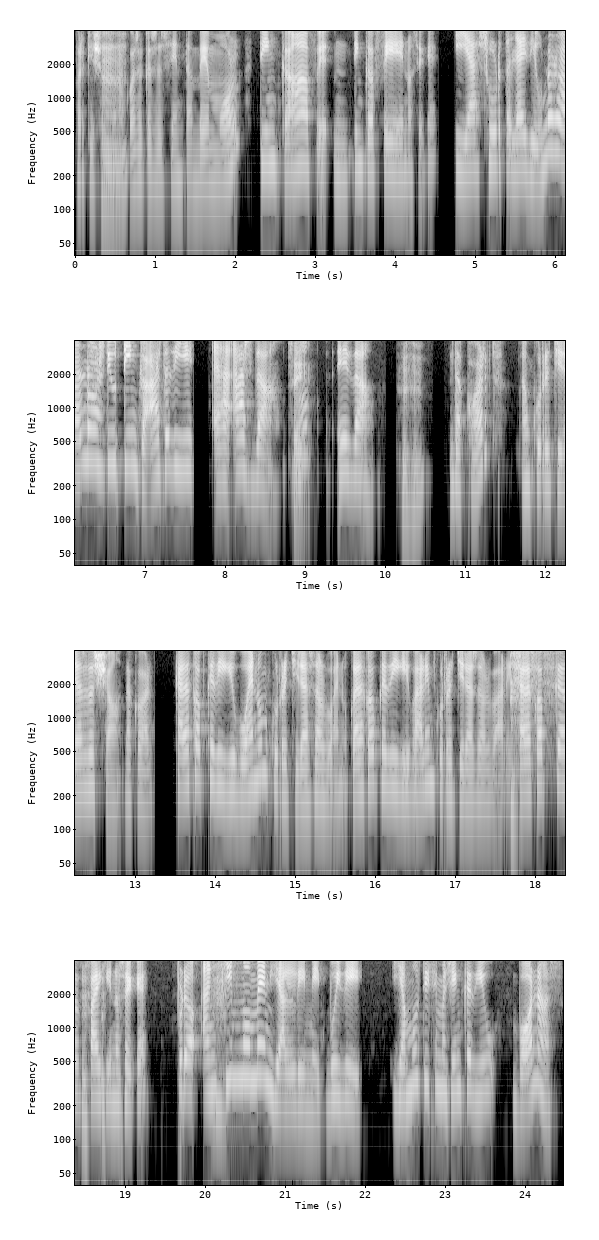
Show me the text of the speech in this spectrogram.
perquè això és una Mhm. cosa que se sent també molt, tinc que fer, tinc que fer no sé què, i ja surt allà i diu no, no, no es diu tinc que, has de dir eh, has de, Sí. no? He de. Uh -huh. D'acord? Em corregiràs això, d'acord. Cada cop que digui bueno, em corregiràs el bueno. Cada cop que digui vale, em corregiràs el vale. Cada cop que faci no sé què. Però en quin moment hi ha el límit? Vull dir, hi ha moltíssima gent que diu bones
